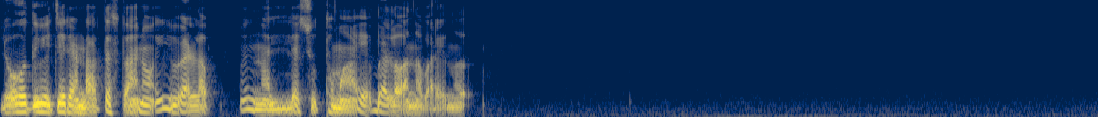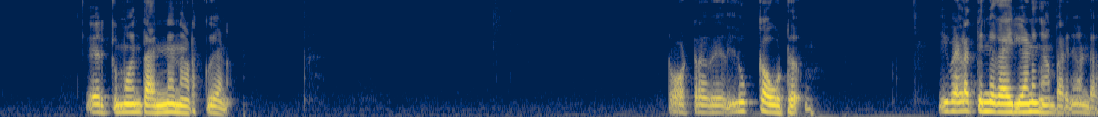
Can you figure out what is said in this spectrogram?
ലോകത്തിൽ വെച്ച് രണ്ടാമത്തെ സ്ഥാനം ഈ വെള്ളം നല്ല ശുദ്ധമായ വെള്ളമാണെന്ന് പറയുന്നത്. എറിക്കുമ്പോൾ തന്നെ നടക്കുകയാണ് റോട്ടറി ലുക്ക് ഔട്ട് ഈ വെള്ളത്തിന്റെ കാര്യമാണ് ഞാൻ പറഞ്ഞുകൊണ്ട്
